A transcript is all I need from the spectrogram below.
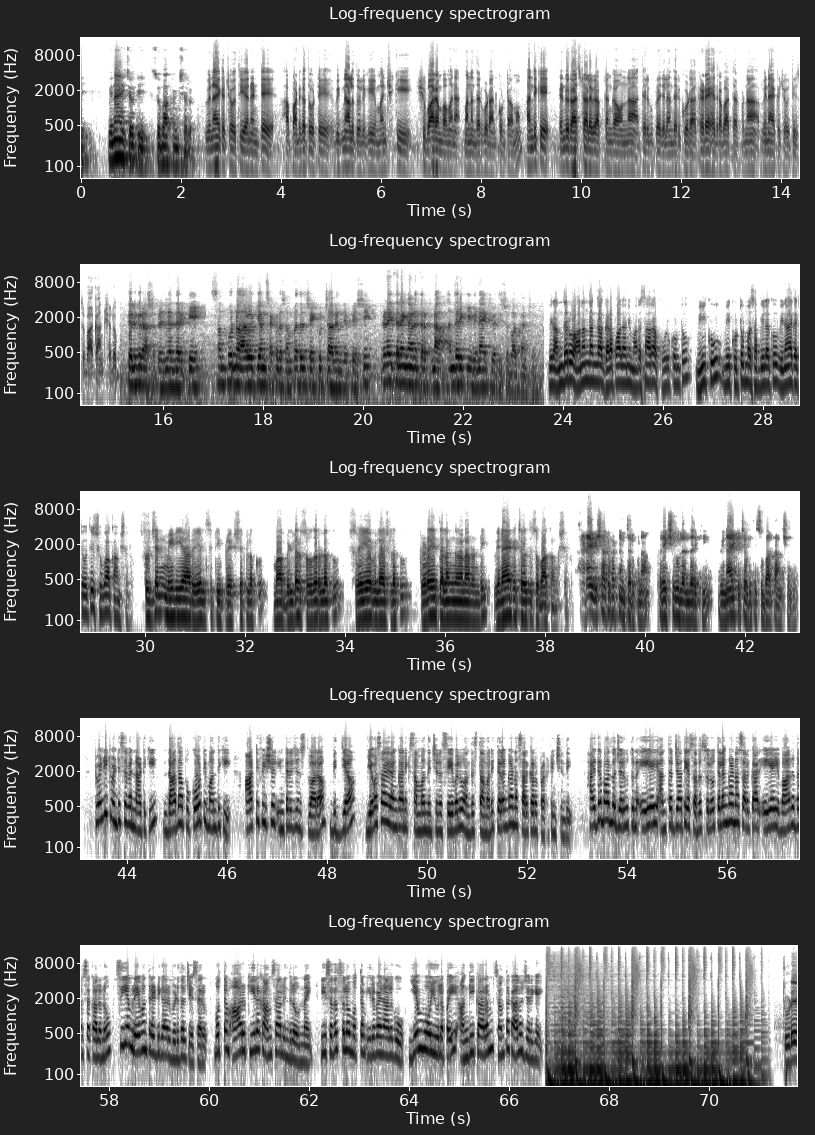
వినాయక చవితి శుభాకాంక్షలు. వినాయక చవితి అని అంటే ఆ పండుగతోటే విఘ్నాలు తొలగి మంచికి శుభారంభం అని మనందరూ కూడా అనుకుంటాము. అందుకే రెండు రాష్ట్రాల వ్యాప్తంగా ఉన్న తెలుగు ప్రజలందరికీ కూడా క్రెడే హైదరాబాద్ తరపున వినాయక చవితి శుభాకాంక్షలు. తెలుగు రాష్ట్ర ప్రజలందరికీ సంపూర్ణ ఆరోగ్యం సకల సంపదలు చేకూర్చాలని చెప్పేసి త్రిడై తెలంగాణ తరఫున అందరికీ వినాయక చవితి శుభాకాంక్షలు. మీరందరూ ఆనందంగా గడపాలని మనసారా కోరుకుంటూ మీకు మీ కుటుంబ సభ్యులకు వినాయక చవితి శుభాకాంక్షలు. సృజన్ మీడియా రియల్ సిటీ ప్రేక్షకులకు మా బిల్డర్ సోదరులకు శ్రేయోభిలాషులకు క్రీడై తెలంగాణ నుండి వినాయక చవితి శుభాకాంక్షలు. క్రెడై విశాఖపట్నం తరపున ప్రేక్షకులందరికీ వినాయక చవితి శుభాకాంక్షలు. ట్వంటీ ట్వంటీ సెవెన్ నాటికి దాదాపు కోటి మందికి ఆర్టిఫిషియల్ ఇంటెలిజెన్స్ ద్వారా విద్య వ్యవసాయ రంగానికి సంబంధించిన సేవలు అందిస్తామని తెలంగాణ సర్కార్ ప్రకటించింది. హైదరాబాద్లో జరుగుతున్న ఏఐ అంతర్జాతీయ సదస్సులో తెలంగాణ సర్కార్ ఏఐ మార్గదర్శకాలను సీఎం రేవంత్ రెడ్డి గారు విడుదల చేశారు. మొత్తం ఆరు కీలక అంశాలు ఇందులో ఉన్నాయి. ఈ సదస్సులో మొత్తం ఇరవై నాలుగు ఎంఓయులపై అంగీకారం సంతకాలు జరిగాయి. Today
